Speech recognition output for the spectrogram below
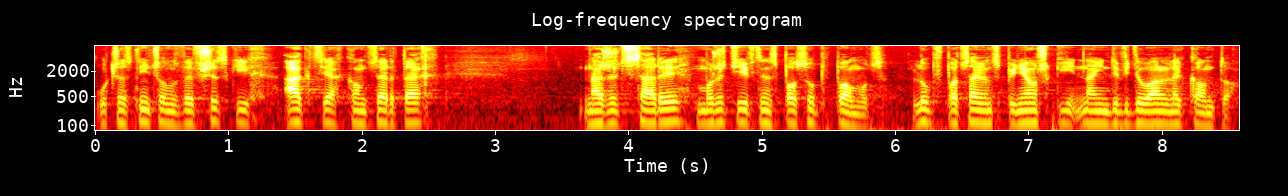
uczestnicząc we wszystkich akcjach, koncertach, na rzecz Sary możecie jej w ten sposób pomóc lub wpłacając pieniążki na indywidualne konto.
